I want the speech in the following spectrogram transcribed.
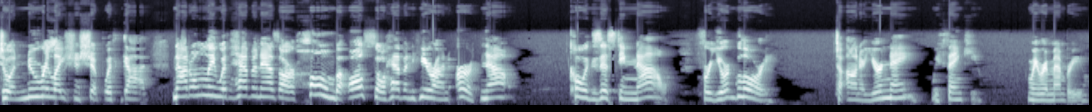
to a new relationship with God. Not only with heaven as our home, but also heaven here on earth now, coexisting now for your glory, to honor your name. We thank you. We remember you.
